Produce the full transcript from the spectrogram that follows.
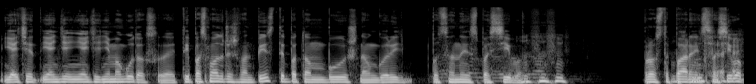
Я тебе, я, тебе- я тебе не могу так сказать. Ты посмотришь One Piece, ты потом будешь нам говорить, пацаны, спасибо. Просто, парни, спасибо,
